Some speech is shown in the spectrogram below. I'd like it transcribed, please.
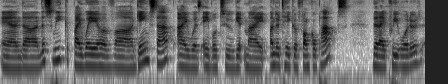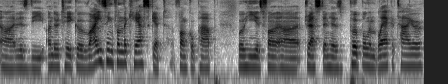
And uh, this week, by way of uh, GameStop, I was able to get my Undertaker Funko Pops that I pre ordered. Uh, it is the Undertaker Rising from the Casket Funko Pop, where he is uh, dressed in his purple and black attire.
